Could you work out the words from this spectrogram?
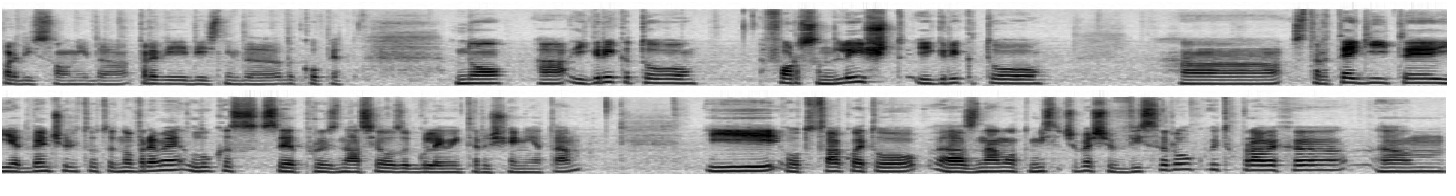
преди Sony да, преди Disney да, да купят. Но а, игри като Force Unleashed, игри като а, стратегиите и адвенчурите от едно време, Лукас се е произнасял за големите решения там. И от това, което а, знам от, мисля, че беше Visceral, които правеха ам,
